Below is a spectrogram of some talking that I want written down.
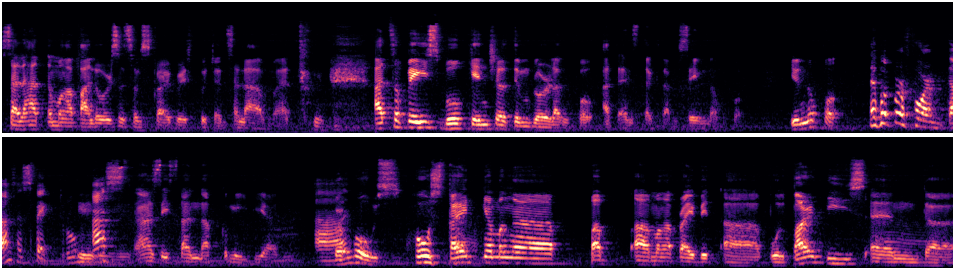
Sa lahat ng mga followers and subscribers ko dyan, salamat. at sa Facebook, Kenchel Timblor lang po. At Instagram, same lang po. Yun lang po. Nagpa-perform ka sa Spectrum Mm, as as a stand-up comedian. Ah, or host. host. ka. Kahit nga mga pub, ah, mga private ah, pool parties and ah,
